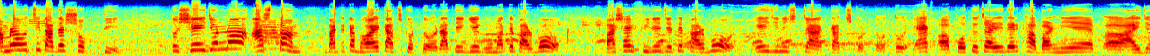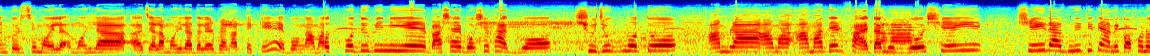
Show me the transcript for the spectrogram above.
আমরা হচ্ছি তাদের শক্তি। তো সেই জন্য আসতাম বাট একটা ভয় কাজ করতো। রাতে গিয়ে ঘুমাতে পারব? বাসায় ফিরে যেতে পারব? এই জিনিসটা কাজ করতো। তো এক পথচারীদের খাবার নিয়ে আয়োজন করেছে মহিলা মহিলা, জেলা মহিলা দলের ব্যানার থেকে এবং আমার পদবি নিয়ে বাসায় বসে থাকব। সুযোগ মতো আমরা আমাদের ফায়দা লুটবো। সেই সেই রাজনীতিতে আমি কখনো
